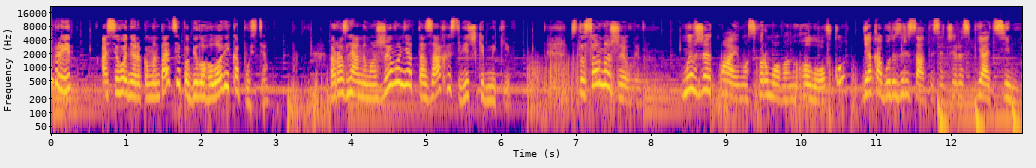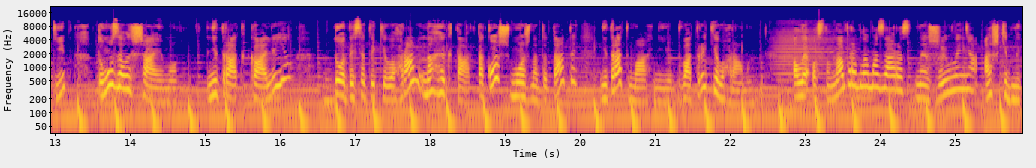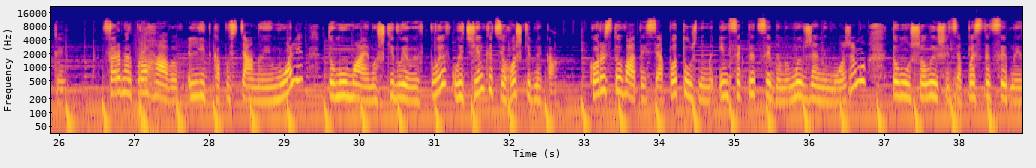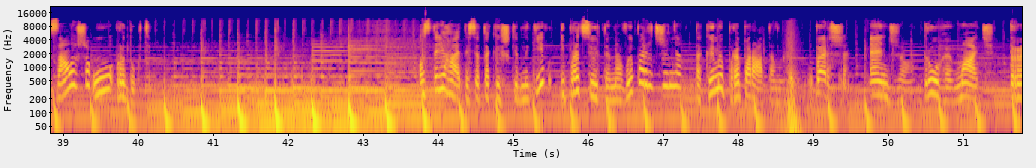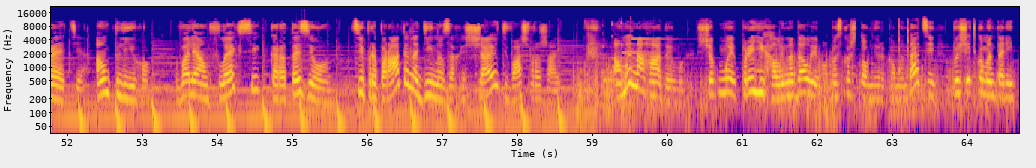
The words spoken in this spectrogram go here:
Всім привіт! А сьогодні рекомендації по білоголовій капусті. Розглянемо живлення та захист від шкідників. Стосовно живлення, ми вже маємо сформовану головку, яка буде зрізатися через 5-7 діб, тому залишаємо нітрат калію до 10 кг на гектар. Також можна додати нітрат магнію 2-3 кг. Але основна проблема зараз не живлення, а шкідники. Фермер прогавив лід капустяної молі, тому маємо шкідливий вплив личинки цього шкідника. Користуватися потужними інсектицидами ми вже не можемо, тому що лишиться пестицидний залишок у продукті. Остерігайтеся таких шкідників і працюйте на випередження такими препаратами: перше енджіо, друге матч, третє ампліго, валіам флексі, каратезіон. Ці препарати надійно захищають ваш врожай. А ми нагадуємо, щоб ми приїхали, надали вам безкоштовні рекомендації. Пишіть коментарі.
